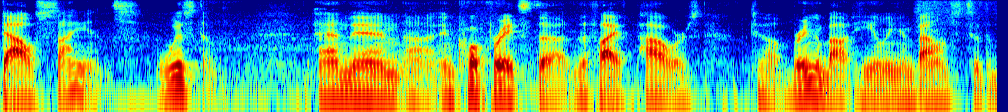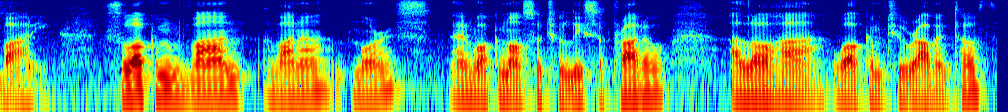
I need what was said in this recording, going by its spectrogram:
Tao science wisdom and then uh, incorporates the, the five powers to help bring about healing and balance to the body. So welcome Van, Vanna Morris and welcome also to Lisa Prado. Aloha, welcome to Robin Toth.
